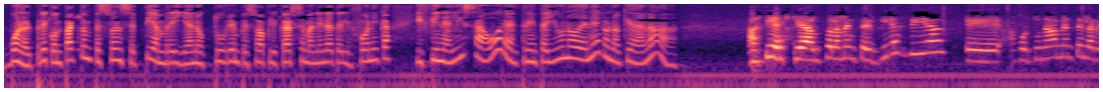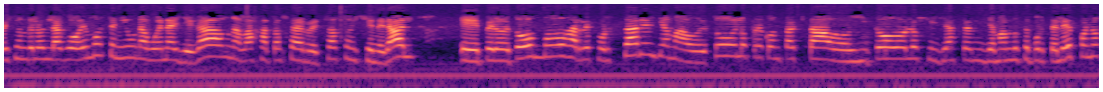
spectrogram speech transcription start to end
bueno, el precontacto empezó en septiembre y ya en octubre empezó a aplicarse de manera telefónica y finaliza ahora, el 31 de enero, no queda nada. Así es, quedan solamente 10 días. Eh, afortunadamente en la región de los lagos hemos tenido una buena llegada, una baja tasa de rechazo en general. Eh, pero de todos modos a reforzar el llamado de todos los precontactados y todos los que ya estén llamándose por teléfono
